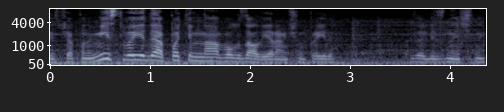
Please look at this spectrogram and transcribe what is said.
Він спочатку на міст виїде, а потім на вокзал в Яремчому приїде. Залізничний.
